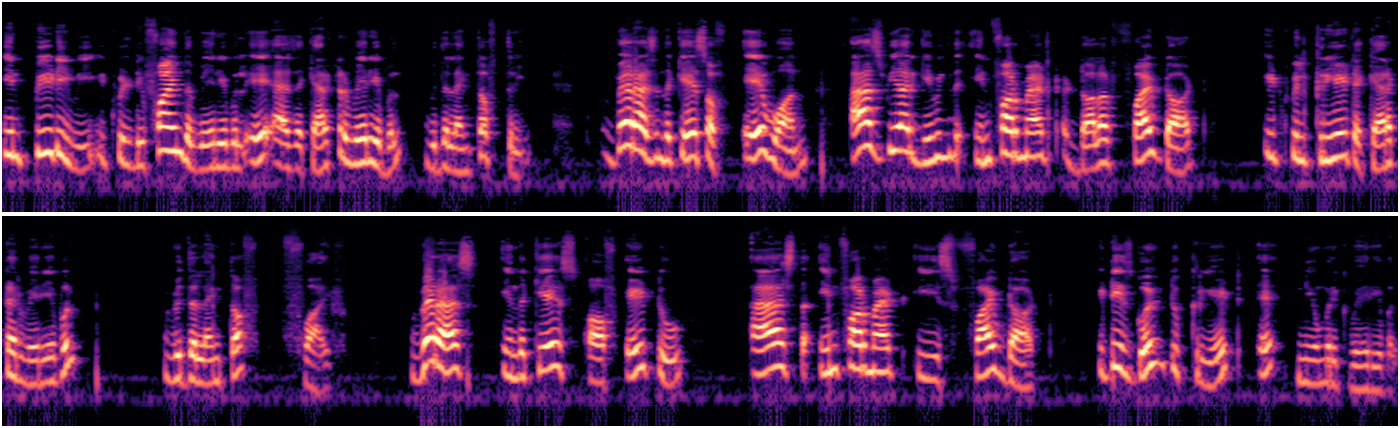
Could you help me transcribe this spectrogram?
in PDV, it will define the variable a as a character variable with the length of 3. Whereas in the case of a1, as we are giving the informat $5 dot, it will create a character variable with the length of 5. Whereas in the case of a2, as the informat is 5 dot, it is going to create a numeric variable.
